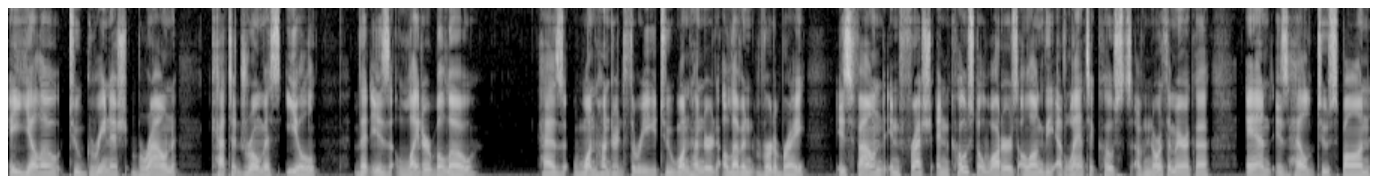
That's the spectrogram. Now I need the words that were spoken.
A yellow to greenish brown catadromous eel that is lighter below, has 103 to 111 vertebrae, is found in fresh and coastal waters along the Atlantic coasts of North America, and is held to spawn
